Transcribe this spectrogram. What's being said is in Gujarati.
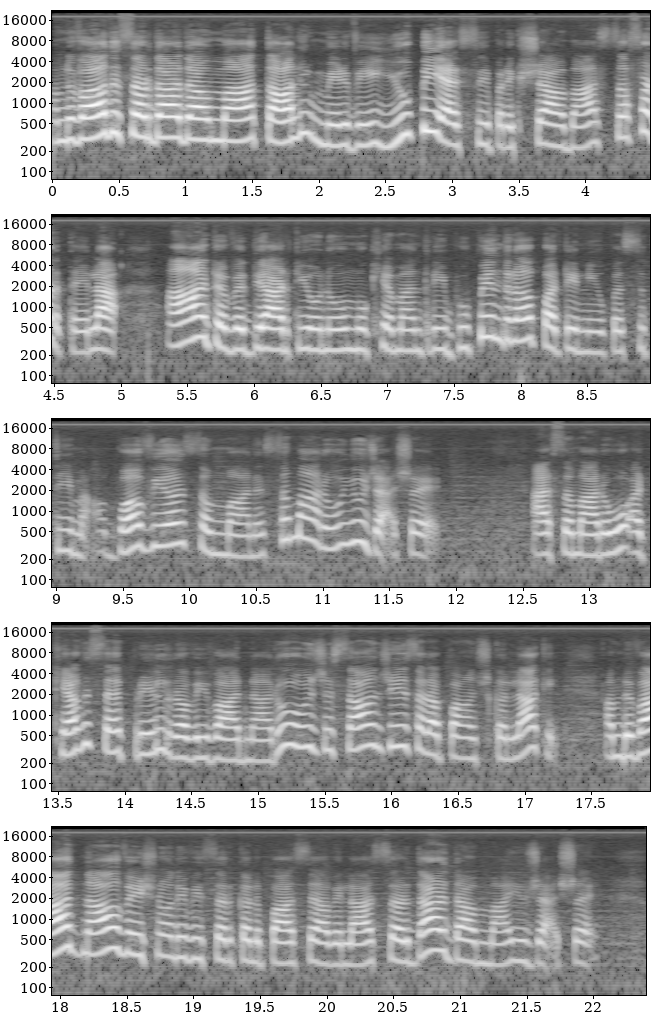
અમદાવાદ સરદારધામમાં તાલીમ મેળવી યુપીએસસી પરીક્ષામાં સફળ થયેલા આઠ વિદ્યાર્થીઓનું મુખ્યમંત્રી ભૂપેન્દ્ર પટેલની ઉપસ્થિતિમાં ભવ્ય સન્માન સમારોહ યોજાશે. આ સમારોહ અઠ્યાવીસ એપ્રિલ રવિવારના રોજ સાંજે સાડા પાંચ કલાકે અમદાવાદના વૈષ્ણોદેવી સર્કલ પાસે આવેલા સરદારધામમાં યોજાશે.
